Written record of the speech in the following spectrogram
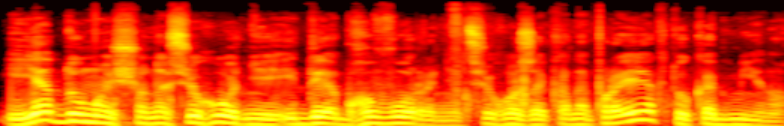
І я думаю, що на сьогодні йде обговорення цього законопроєкту Кабміну.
